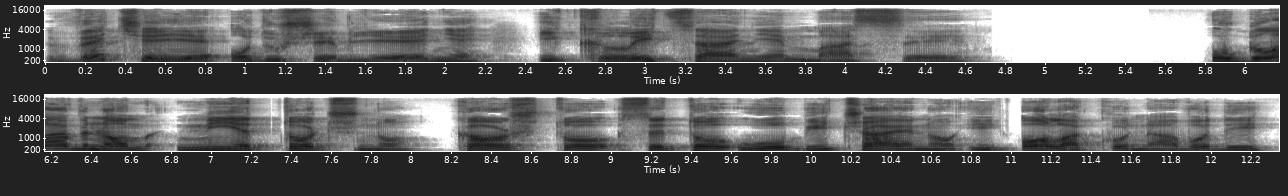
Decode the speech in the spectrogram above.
veće je oduševljenje i klicanje mase. Uglavnom nije točno, kao što se to uobičajeno i olako navodi,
